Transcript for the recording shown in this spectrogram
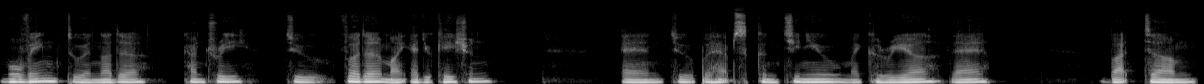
moving to another country to further my education and to perhaps continue my career there. But um,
